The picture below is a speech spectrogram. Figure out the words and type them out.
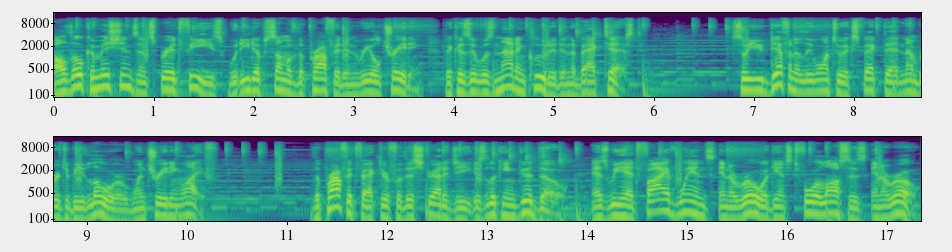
Although commissions and spread fees would eat up some of the profit in real trading because it was not included in the back test. So you definitely want to expect that number to be lower when trading life. The profit factor for this strategy is looking good though, as we had 5 wins in a row against 4 losses in a row.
